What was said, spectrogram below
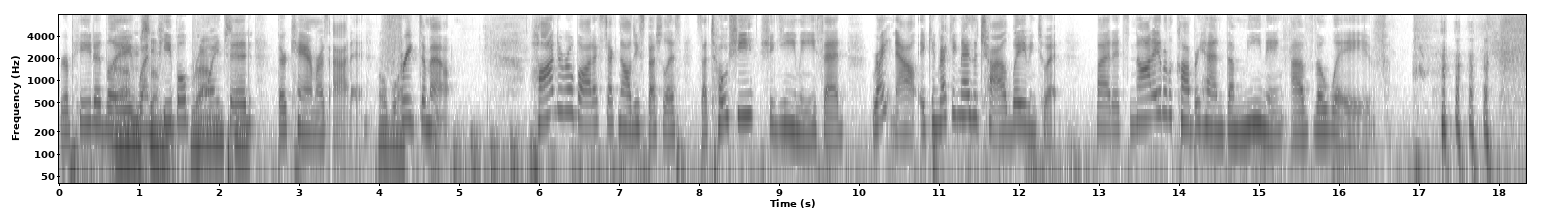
Repeatedly when people pointed Ransom. their cameras at it. Oh, boy. Freaked them out. Honda Robotics Technology Specialist Satoshi Shigemi said, Right now, it can recognize a child waving to it, but it's not able to comprehend the meaning of the wave.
